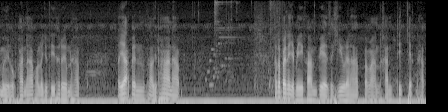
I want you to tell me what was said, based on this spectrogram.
76,000 นะครับความเร็วโจมตีเท่าเดิมนะครับ ระยะเป็น 35 นะครับ ขั้นต่อไปเนี่ยจะมีการเปลี่ยนสกิลแล้วนะครับ ประมาณขั้นที่7นะครับ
